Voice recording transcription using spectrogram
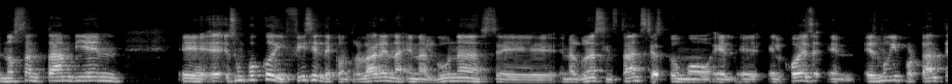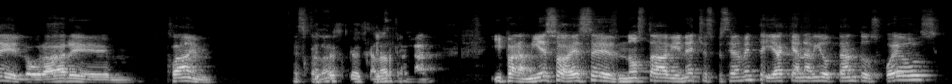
no están tan bien eh, es un poco difícil de controlar en, en algunas, eh, en algunas instancias, como el, el, el juego es, en, es, muy importante lograr eh, climb, escalar. escalar. escalar. Y para mí eso a veces no estaba bien hecho, especialmente ya que han habido tantos juegos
